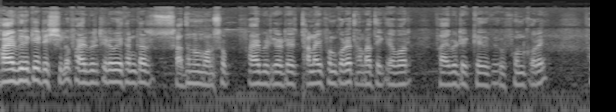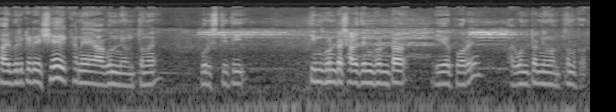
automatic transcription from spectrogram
ফায়ার ব্রিগেড এসেছিল। ফায়ার ব্রিগেডও এখানকার সাধারণ মানুষ সব ফায়ার ব্রিগেডের থানায় ফোন করে, থানা থেকে আবার ফায়ার ব্রিগেডকে ফোন করে। ফায়ার ব্রিগেড এসে এখানে আগুন নিয়ন্ত্রণে, পরিস্থিতি তিন ঘণ্টা, সাড়ে তিন ঘণ্টা ইয়ের পরে আগুনটা নিমন্ত্রণ করে।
